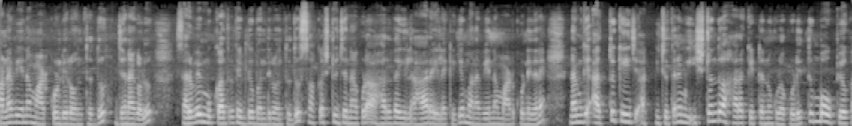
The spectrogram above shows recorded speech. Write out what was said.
ಮನವಿಯನ್ನು ಮಾಡಿಕೊಂಡಿರುವಂಥದ್ದು ಜನಗಳು, ಸರ್ವೆ ಮುಖಾಂತರ ತಿಳಿದು ಬಂದಿರುವಂಥದ್ದು ಸಾಕಷ್ಟು ಜನ ಕೂಡ ಆಹಾರದ ಇಲ್ಲ ಆಹಾರ ಇಲಾಖೆಗೆ ಮನವಿಯನ್ನು ಮಾಡ್ಕೊಂಡಿದ್ದಾರೆ. ನಮಗೆ ಹತ್ತು ಕೆ ಜಿ ಅಕ್ಕಿ ಜೊತೆ ನಮಗೆ ಇಷ್ಟೊಂದು ಆಹಾರ ಕಿಟ್ಟನ್ನು ಕೂಡ ಕೊಡಿ, ತುಂಬ ಉಪಯೋಗ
